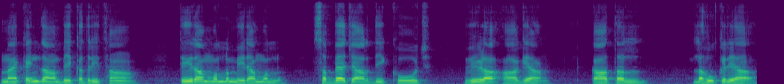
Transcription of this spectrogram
ਮੈਂ ਕਹਿੰਦਾ ਬੇਕਦਰੀ ਥਾਂ, ਤੇਰਾ ਮੁੱਲ ਮੇਰਾ ਮੁੱਲ, ਸੱਭਿਆਚਾਰ ਦੀ ਖੋਜ, ਵੇਲਾ ਆ ਗਿਆ, ਕਾਤਲ, ਲਹੂ ਕਿਰਿਆ,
